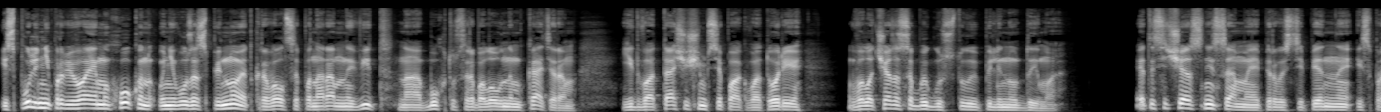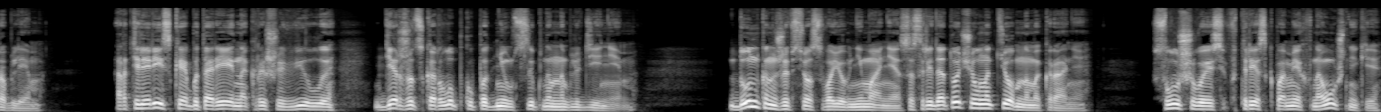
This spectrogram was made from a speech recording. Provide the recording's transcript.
Из пули непробиваемых окон у него за спиной открывался панорамный вид на бухту с рыболовным катером, едва тащащимся по акватории, волоча за собой густую пелену дыма. Это сейчас не самая первостепенная из проблем – Артиллерийская батарея на крыше виллы держит скорлупку под неусыпным наблюдением. Дункан же все свое внимание сосредоточил на темном экране. Вслушиваясь в треск помех в наушнике,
